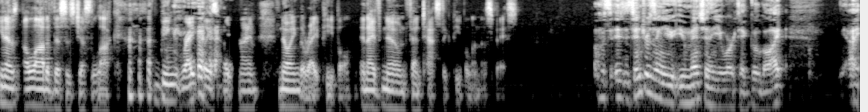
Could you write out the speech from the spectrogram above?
you know, a lot of this is just luck, being right place, right time, knowing the right people, and I've known fantastic people in this space. Oh, it's, it's interesting you you mentioned that you worked at Google. I I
